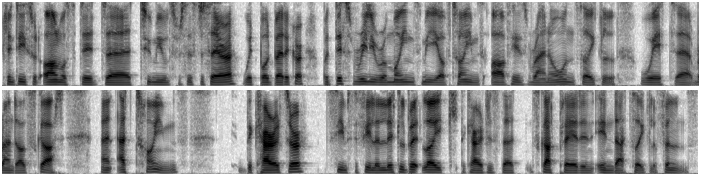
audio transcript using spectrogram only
Clint Eastwood almost did uh, Two Mules for Sister Sarah with Bud Boetticher, but this really reminds me of times of his Ranown cycle with uh, Randolph Scott. And at times, the character seems to feel a little bit like the characters that Scott played in, in that cycle of films.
